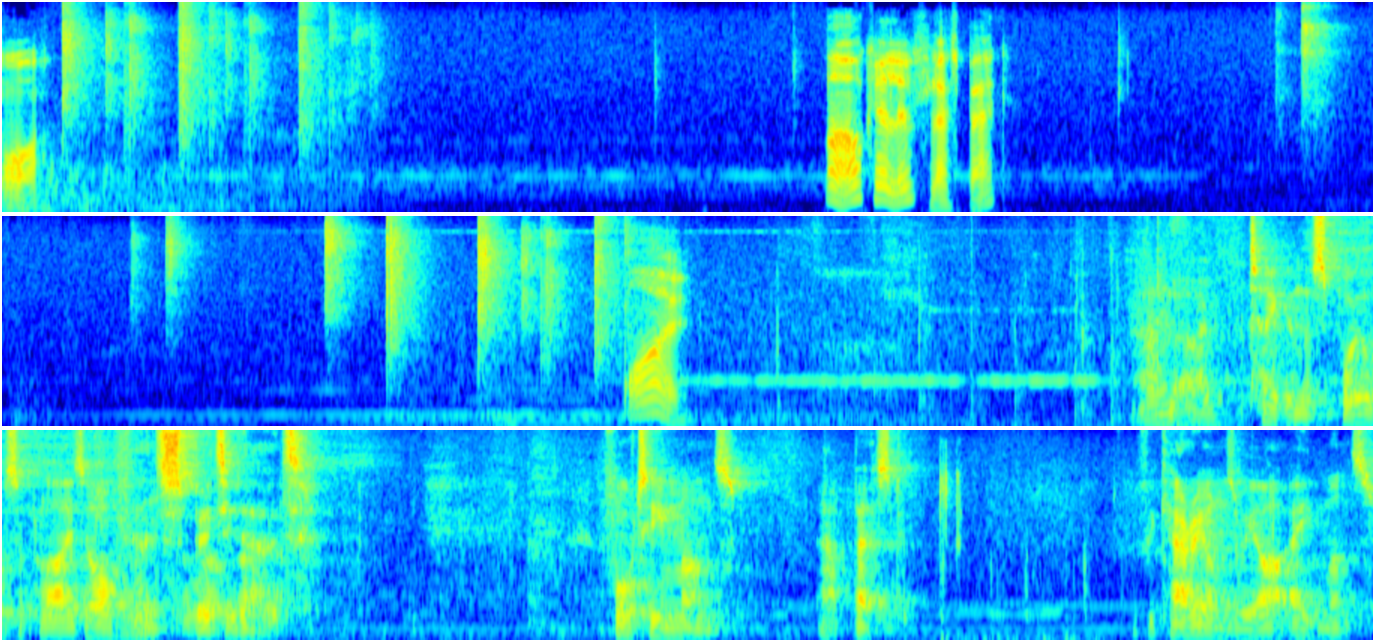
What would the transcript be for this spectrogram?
Oh. Oh, okay, a little flashback. Why? And I've taken the spoil supplies off And spit it out. 14 months at best. If we carry on as we are, eight months.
